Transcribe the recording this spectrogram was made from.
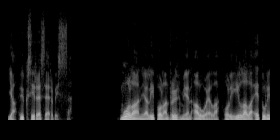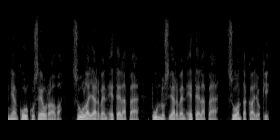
ja yksi reservissä. Muolaan ja Lipolan ryhmien alueella oli illalla etulinjan kulku seuraava Suulajärven eteläpää, Punnusjärven eteläpää, Suontakajoki,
